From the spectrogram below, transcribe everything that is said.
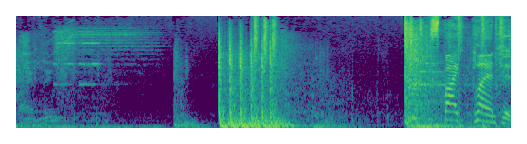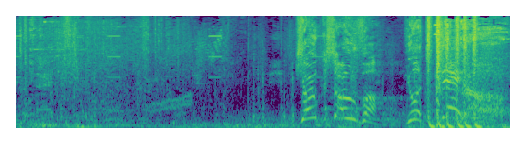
Planting. Spike planted. Joke's over. You're dead.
